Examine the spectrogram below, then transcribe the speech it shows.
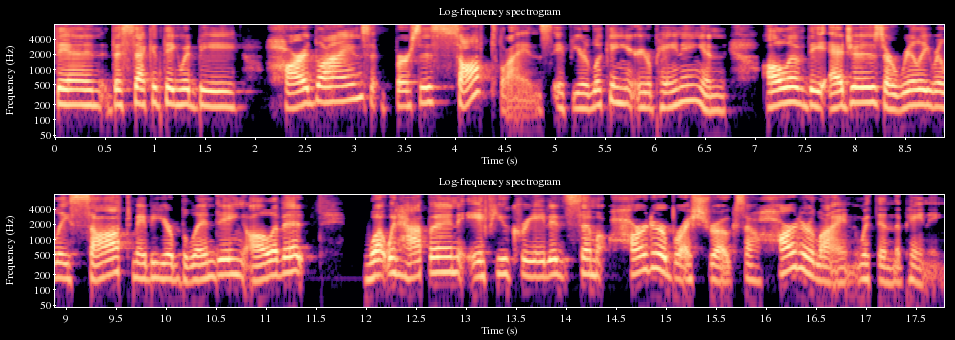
Then the second thing would be hard lines versus soft lines. If you're looking at your painting and all of the edges are really, really soft, maybe you're blending all of it, what would happen if you created some harder brush strokes, a harder line within the painting?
